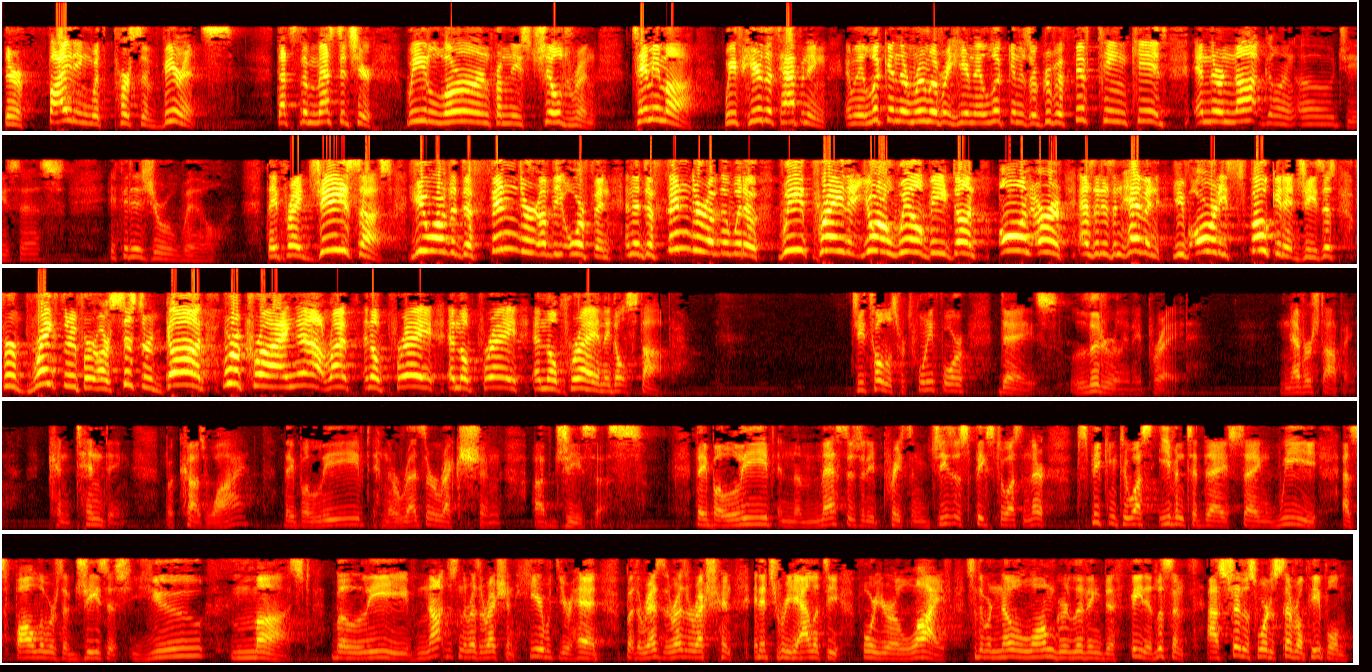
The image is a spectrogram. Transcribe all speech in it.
they're fighting with perseverance. That's the message here. We learn from these children. Timima, we hear this happening, and we look in the room over here, and they look, and there's a group of 15 kids, and they're not going, Oh, Jesus, if it is your will, they prayed, Jesus, you are the defender of the orphan and the defender of the widow. We pray that your will be done on earth as it is in heaven. You've already spoken it, Jesus. For a breakthrough for our sister God, we're crying out, right? And they'll pray and they'll pray and they'll pray and they don't stop. She told us for 24 days, literally, they prayed, never stopping, contending. Because why? They believed in the resurrection of Jesus. They believed in the message that he preached. And Jesus speaks to us, and they're speaking to us even today, saying, We, as followers of Jesus, you must believe not just in the resurrection here with your head, but the, res- the resurrection in its reality for your life, so that we're no longer living defeated. Listen, I shared this word to several people.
